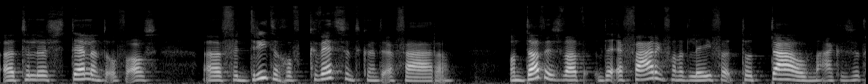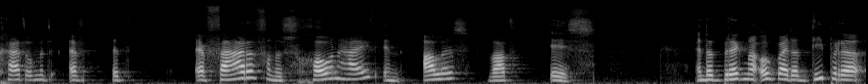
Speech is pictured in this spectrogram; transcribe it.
uh, teleurstellend of als uh, verdrietig of kwetsend kunt ervaren. Want dat is wat de ervaring van het leven totaal maakt. Dus het gaat om het, het ervaren van de schoonheid in alles wat is. En dat brengt me ook bij dat diepere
